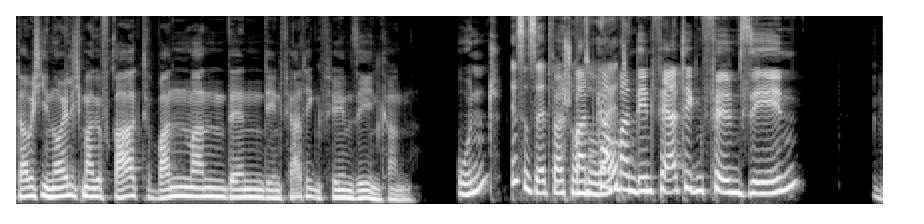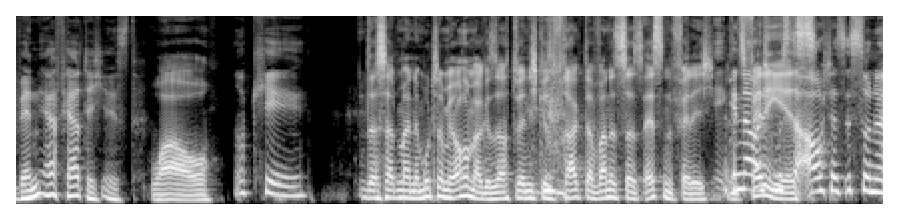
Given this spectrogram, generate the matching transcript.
Da habe ich ihn neulich mal gefragt, wann man denn den fertigen Film sehen kann. Und? Ist es etwa schon wann so Wann kann man den fertigen Film sehen? Wenn er fertig ist. Wow. Okay. Das hat meine Mutter mir auch immer gesagt, wenn ich gefragt habe, wann ist das Essen fertig? Genau, fertig ich musste ist. auch, das ist so eine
